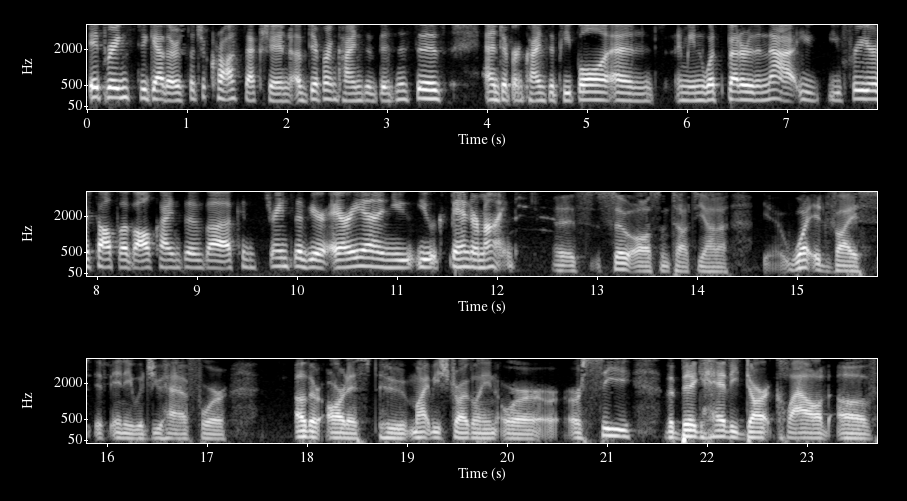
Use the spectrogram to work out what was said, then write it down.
It brings together such a cross section of different kinds of businesses and different kinds of people. And I mean, what's better than that? You you free yourself of all kinds of uh, constraints of your area, and you you expand your mind. It's so awesome, Tatiana. What advice, if any, would you have for other artists who might be struggling or or see the big heavy dark cloud of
